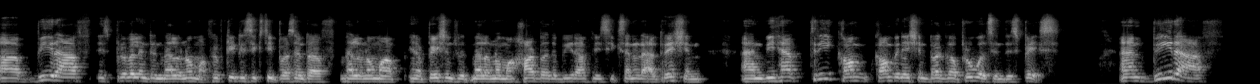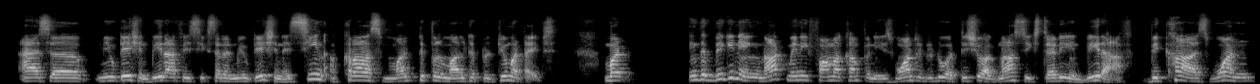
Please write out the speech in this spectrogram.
uh, BRAF is prevalent in melanoma. 50 to 60% of melanoma, you know, patients with melanoma harbor the BRAF V600 alteration. And we have three com- combination drug approvals in this space. And BRAF as a mutation, BRAF V600 mutation is seen across multiple, multiple tumor types. But in the beginning, not many pharma companies wanted to do a tissue agnostic study in BRAF because one,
